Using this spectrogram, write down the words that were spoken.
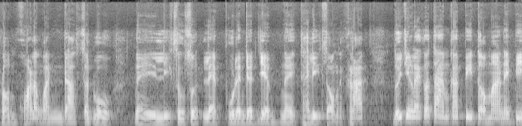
พร้อมคว้ารางวัลดาวสันโว ในลีกสูงสุด และผู้เล่นยอดเยี่ยมในไทยลีก2นะครับ โดยอย่างไรก็ตามครับปีต่อมาในปี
